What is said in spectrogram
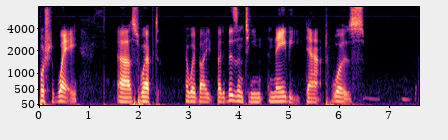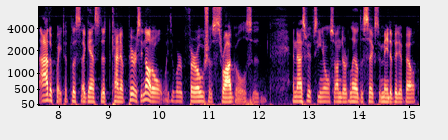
pushed away, uh, swept away by, by the Byzantine navy that was adequate, at least against that kind of piracy. Not always, there were ferocious struggles. And, and as we've seen also under Leo VI, we made a video about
